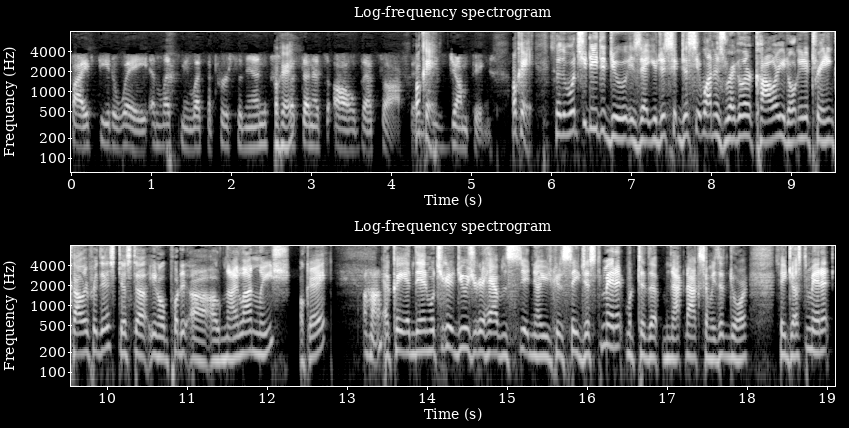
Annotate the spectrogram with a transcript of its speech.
five feet away and lets me let the person in. Okay. But then it's all bets off. Okay. He's jumping. Okay, so what you need to do is that you just just on his regular collar. You don't need a training collar for this. Just uh, you know, put it, uh, a nylon leash. Okay. Uh-huh. Okay, and then what you're gonna do is you're gonna have him sit. Now you're gonna say just a minute to the knock knock somebody's at the door. Say just a minute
